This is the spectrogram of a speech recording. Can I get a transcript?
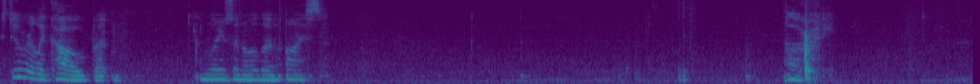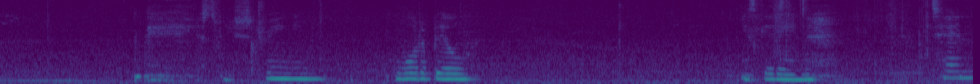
Still really cold, but I'm losing all the ice. Alrighty. Just finished streaming. Water bill is getting 10.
